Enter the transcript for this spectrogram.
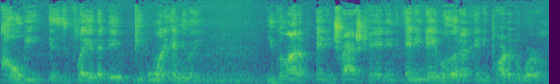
Kobe is the player that they people want to emulate. You can line up any trash can in any neighborhood on any part of the world.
